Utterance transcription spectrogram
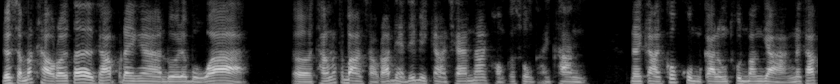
โดยสำนักข่าวรอยเตอร์ครับรายงานโดยระบุว่าทางรัฐบาลสหรัฐเนี่ยได้มีการแชร์หน้าของกระทรวงการคลัง ในการควบคุมการลงทุนบางอย่างนะครับ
